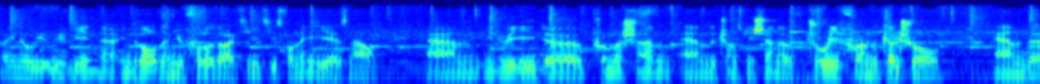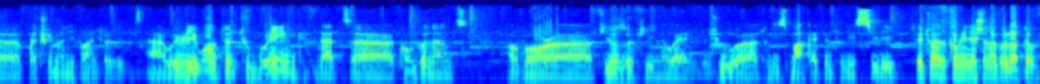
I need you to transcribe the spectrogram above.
Well, you know, we, we've been uh, involved and you followed our activities for many years now um, in really the promotion and the transmission of jewelry from a cultural and uh, patrimony point of view. Uh, we really wanted to bring that uh, component of our uh, philosophy in a way to, uh, to this market and to this city. So it was a combination of a lot of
